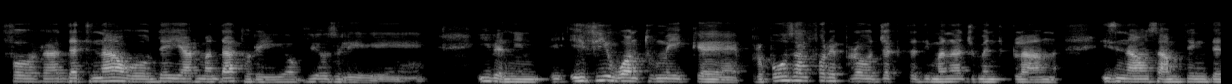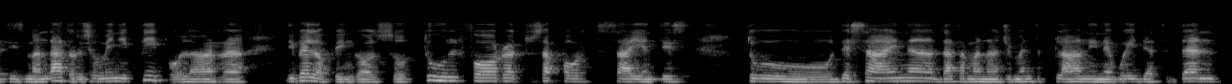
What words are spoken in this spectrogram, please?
for uh, that now they are mandatory, obviously, even in, if you want to make a proposal for a project, the management plan is now something that is mandatory. So many people are uh, developing also tool for uh, to support scientists to design a data management plan in a way that then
